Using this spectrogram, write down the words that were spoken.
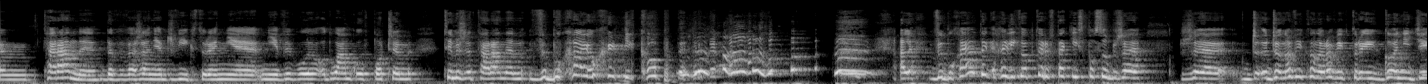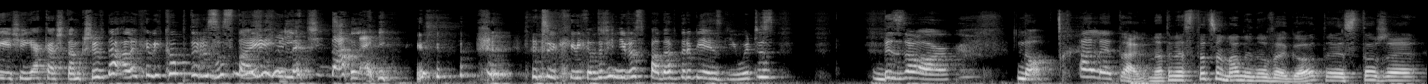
um, tarany do wyważania drzwi, które nie, nie wywołują odłamków, po czym tymże taranem wybuchają helikopter. Ale wybuchają te helikoptery w taki sposób, że, że Johnowi Connorowi, który ich goni, dzieje się jakaś tam krzywda, ale helikopter zostaje i leci dalej. znaczy, helikopter się nie rozpada w drobiezgi, which is bizarre. No, ale... Tak, natomiast to, co mamy nowego, to jest to, że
